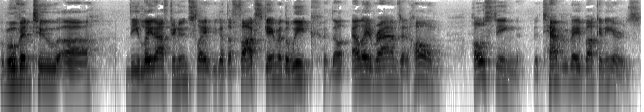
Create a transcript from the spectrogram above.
We move into uh, the late afternoon slate. We got the Fox game of the week. The LA Rams at home hosting the Tampa Bay Buccaneers.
